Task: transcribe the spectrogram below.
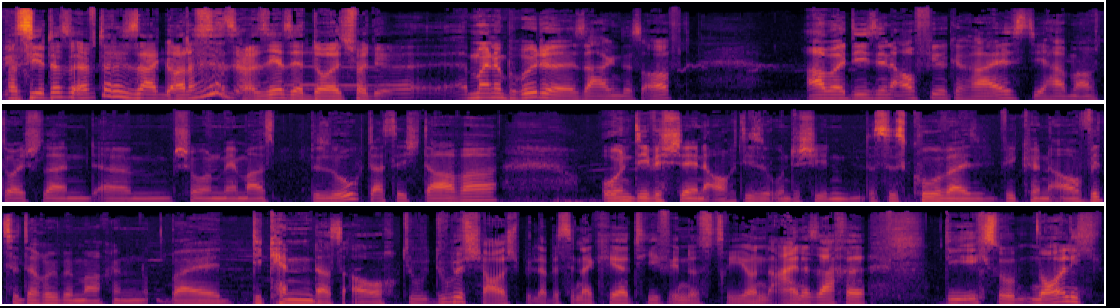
Passiert das öfter, dass sie sagen, oh, das ist aber sehr, sehr deutsch von dir? Meine Brüder sagen das oft. Aber die sind auch viel gereist, die haben auch Deutschland ähm, schon mehrmals besucht, als ich da war. Und die verstehen auch diese Unterschiede. Das ist cool, weil wir können auch Witze darüber machen, weil die kennen das auch. Du, du bist Schauspieler, bist in der Kreativindustrie. Und eine Sache, die ich so neulich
